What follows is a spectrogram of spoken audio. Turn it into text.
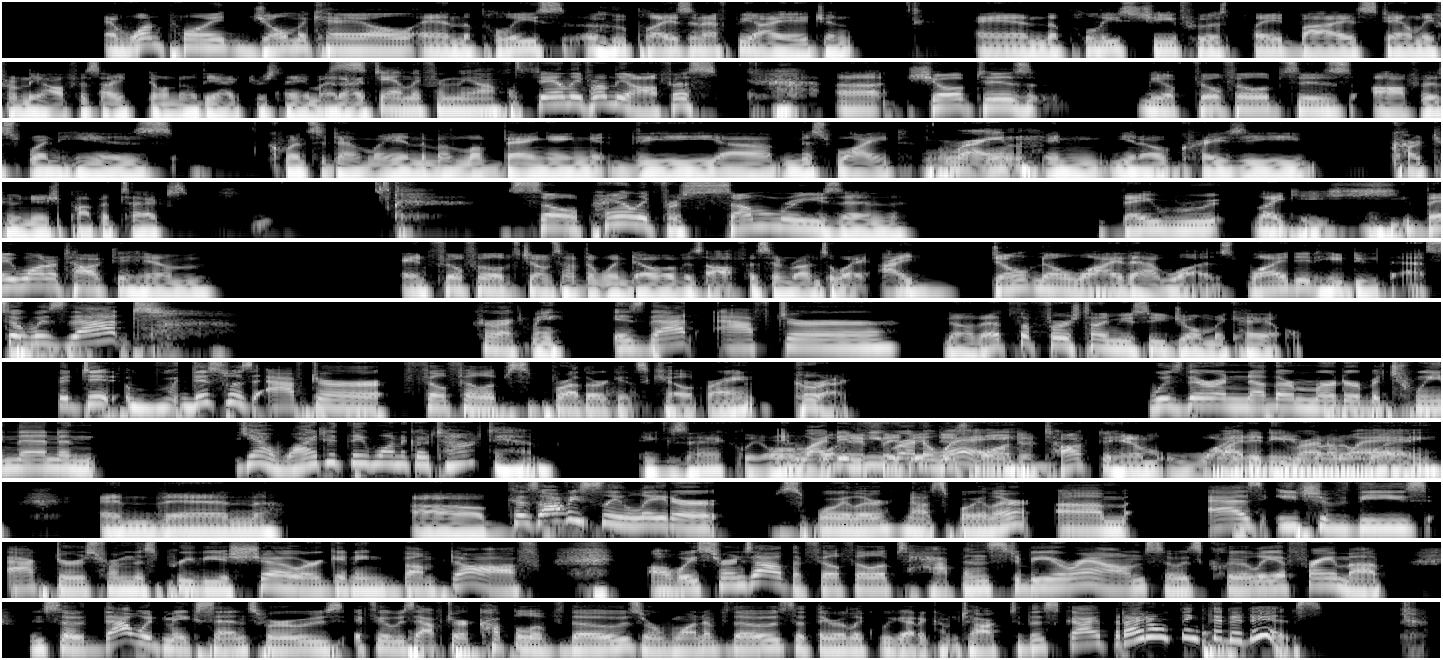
at one point, Joel McHale and the police, who plays an FBI agent, and the police chief, who is played by Stanley from The Office, I don't know the actor's name, and Stanley from the office. Stanley from The Office, uh, show up to his, you know, Phil Phillips's office when he is coincidentally in the middle of banging the uh, Miss White Right. in you know crazy cartoonish puppet sex. So apparently, for some reason, they re- like he, they want to talk to him, and Phil Phillips jumps out the window of his office and runs away. I don't know why that was. Why did he do that? So was that correct me? Is that after no, that's the first time you see Joel McHale. but did this was after Phil Phillips' brother gets killed, right? Correct. Was there another murder between then and yeah, why did they want to go talk to him? Exactly. Or And why did he run did just away? want to talk to him, why, did, he, run, away? And then, uh, Because obviously later, spoiler, not spoiler, um, as each of these actors from this previous show are getting bumped off, always turns out that Phil Phillips happens to be around. So it's clearly a frame up. And so that would make sense where it was, if it was after a couple of those or one of those that they were like, we got to come talk to this guy. But I don't think that it is.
